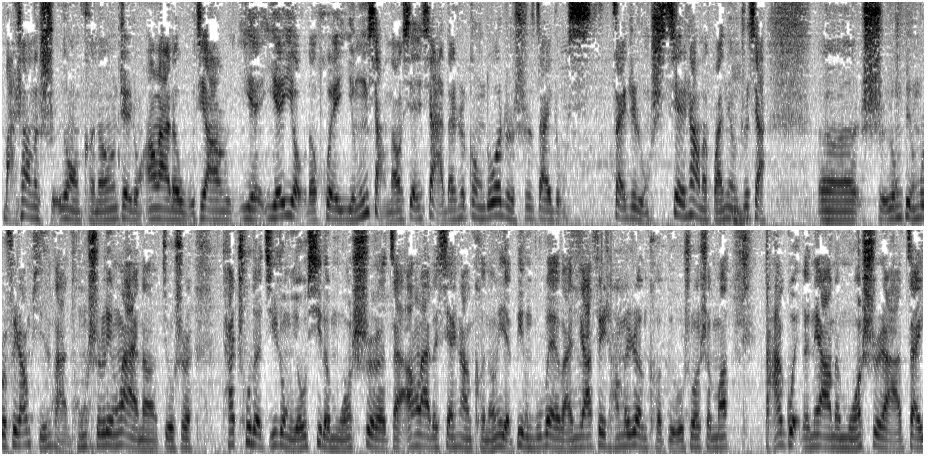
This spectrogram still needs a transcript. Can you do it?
马上的使用，可能这种 online 的武将也也有的会影响到线下，但是更多的是在一种在这种线上的环境之下，呃，使用并不是非常频繁。同时，另外呢，就是它出的几种游戏的模式在 online 的线上可能也并不被玩家非常的认可，比如说什么打鬼的那样的模式啊，在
